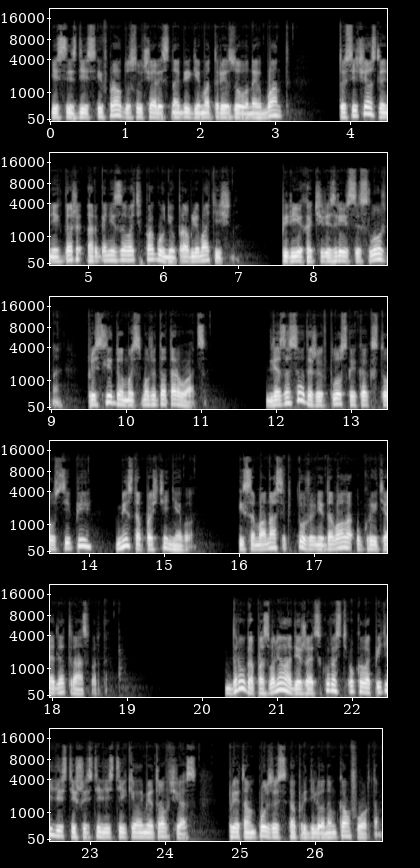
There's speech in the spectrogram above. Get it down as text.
Если здесь и вправду случались набеги моторизованных банд, то сейчас для них даже организовать погоню проблематично. Переехать через рельсы сложно, преследуемый сможет оторваться. Для засады же в плоской как стол степи места почти не было. И сама насыпь тоже не давала укрытия для транспорта. Дорога позволяла держать скорость около 50-60 км в час, при этом пользуясь определенным комфортом.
